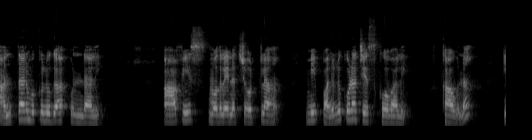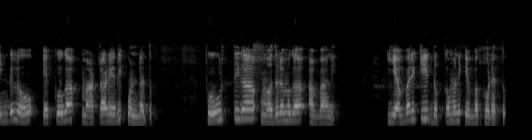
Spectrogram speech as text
అంతర్ముఖులుగా ఉండాలి. ఆఫీస్ మొదలైన చోట్ల మీ పనులు కూడా చేసుకోవాలి. కావున ఇందులో ఎక్కువగా మాట్లాడేది ఉండదు. పూర్తిగా మధురముగా అవ్వాలి. ఎవ్వరికీ దుఃఖముని ఇవ్వకూడదు.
